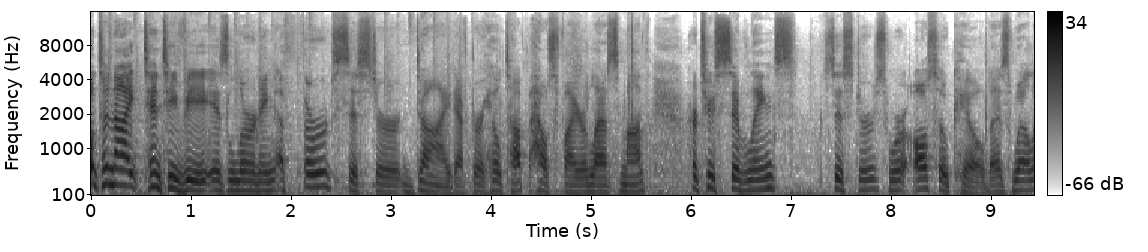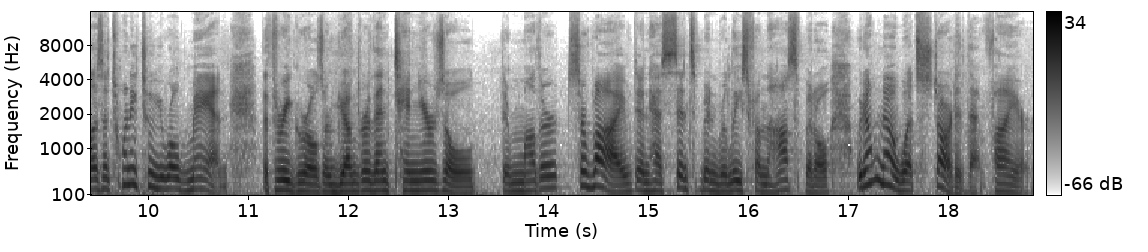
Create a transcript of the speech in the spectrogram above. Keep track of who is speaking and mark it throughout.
Speaker 1: Well, tonight, 10 TV is learning a third sister died after a hilltop house fire last month. Her two siblings, sisters, were also killed, as well as a 22 year old man. The three girls are younger than 10 years old. Their mother survived and has since been released from the hospital. We don't know what started that fire.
